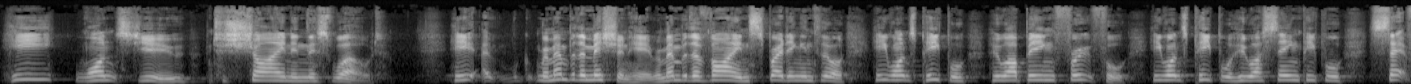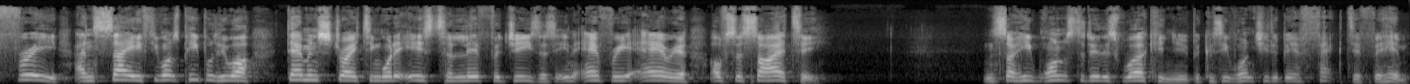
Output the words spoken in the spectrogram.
He wants you to shine in this world. He, uh, remember the mission here. Remember the vine spreading into the world. He wants people who are being fruitful. He wants people who are seeing people set free and saved. He wants people who are demonstrating what it is to live for Jesus in every area of society. And so he wants to do this work in you because he wants you to be effective for him.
